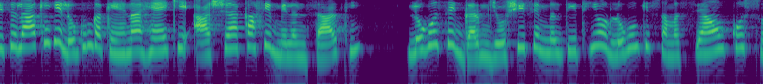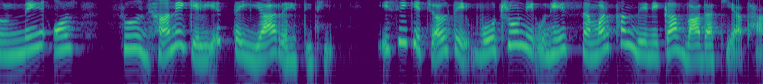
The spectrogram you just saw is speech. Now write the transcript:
इस इलाके के लोगों का कहना है कि आशिया काफ़ी मिलनसार थी। लोगों से गर्मजोशी से मिलती थी और लोगों की समस्याओं को सुनने और सुलझाने के लिए तैयार रहती थी। इसी के चलते वोटरों ने उन्हें समर्थन देने का वादा किया था।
